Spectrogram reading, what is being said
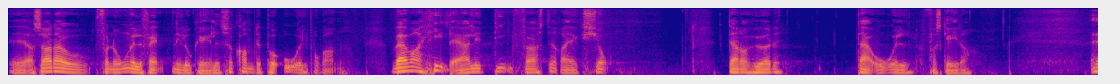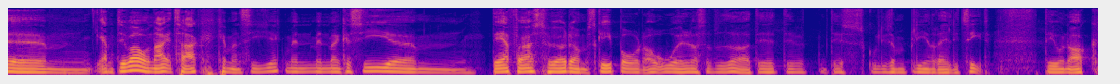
Øh, og så er der jo for nogle elefanten i lokalet, så kom det på OL-programmet. Hvad var helt ærligt din første reaktion, da du hørte, der er OL for skater? Øhm, jamen det var jo nej tak, kan man sige. Ikke? Men, men man kan sige, øhm, da jeg først hørte om skateboard og OL og så videre, det, det, det skulle ligesom blive en realitet. Det er jo nok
